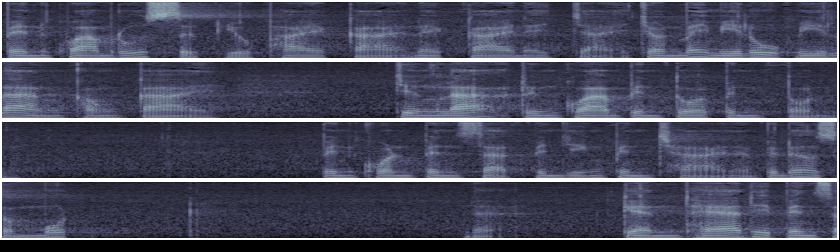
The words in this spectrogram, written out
เป็นความรู้สึกอยู่ภายกายในกายในใจ จนไม่มีรูปมีร่างของกาย จึงละถึงความเป็นตัวเป็นตน เป็นคนเป็นสัตว์เป็นหญิงเป็นชายเป็นเรื่องสมมุตินะ แก่นแท้ที่เป็นส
